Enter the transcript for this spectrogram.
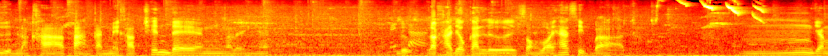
อื่นราคาต่างกันไหมครับ เช่นแดงอะไรเงี้ยไม่หรือต่างราคาเดียวกันเลย 250 บาท อืมยัง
